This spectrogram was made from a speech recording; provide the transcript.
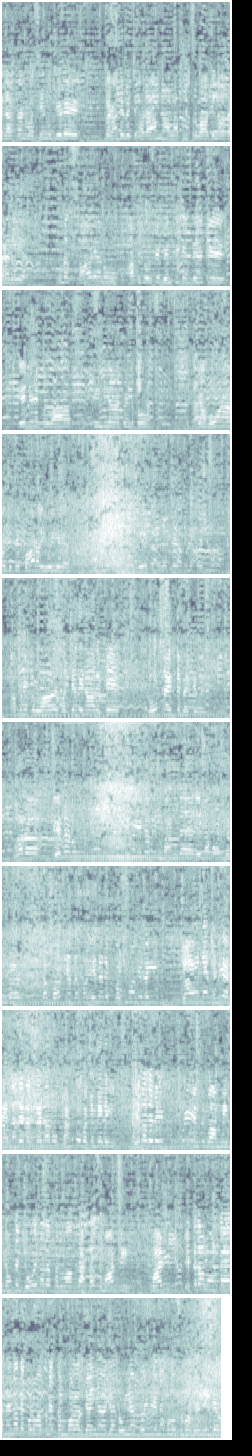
ਇਲਾਕਾ ਨਿਵਾਸੀਆਂ ਨੂੰ ਜਿਹੜੇ ਘਰਾਂ ਦੇ ਵਿੱਚ ਆਰਾਮ ਨਾਲ ਆਪਣੇ ਪਰਿਵਾਰ ਦੇ ਨਾਲ ਰਹਿ ਰਹੇ ਆ, ਉਹਨਾਂ ਸਾਰਿਆਂ ਨੂੰ ਹੱਥ ਜੋੜ ਕੇ ਬੇਨਤੀ ਕਰਦੇ ਆ ਕਿ ਇਹ ਜਿਹੜੇ ਪਰਿਵਾਰ ਪਿੰਡੀ ਵਾਲਾ ਪਿੰਡ ਤੋਂ ਜਾਂ ਹੋਰ ਜਿੱਥੇ ਬਾੜ ਆਈ ਹੋਈ ਹੈ, ਆਪਣੇ ਘਰਾਂ ਤੋਂ ਬੇਘਰ ਹੋ ਕੇ ਆਪਣੇ ਪਸ਼ੂ, ਆਪਣੇ ਪਰਿਵਾਰ ਬੱਚਿਆਂ ਦੇ ਨਾਲ ਇੱਥੇ ਰੋਡ ਸਾਈਡ ਤੇ ਬੈਠੇ ਹੋਏ ਔਰ ਇਹਨਾਂ ਨੂੰ ਇਹਨਾਂ ਦੀ ਮੰਗ ਹੈ, ਇਹਨਾਂ ਕੋਲ ਜੰਗਲ ਤਾਂ ਪਹੁੰਚ ਜਾਂਦਾ ਪਰ ਇਹਨਾਂ ਦੇ ਪਸ਼ੂਆਂ ਦੇ ਲਈ ਜਾਂ ਇਹਨਾਂ ਠੰਡੀਆਂ ਰਾਤਾਂ ਦੇ ਵਿੱਚ ਇਹਨਾਂ ਨੂੰ ਠੰਡ ਤੋਂ ਬਚਣ ਦੇ ਲਈ ਇਹਨਾਂ ਦੇ ਲਈ ਕੋਈ ਇੰਤਜ਼ਾਮ ਨਹੀਂ ਕਿਉਂਕਿ ਜੋ ਇਹਨਾਂ ਦਾ ਪਰਿਵਾਰ ਘਰ ਦਾ ਸਮਾਨ ਸੀ ਬਾੜੀ ਇੱਕਦਮ ਆਉਣ ਕਾਰਨ ਇਹਨਾਂ ਦੇ ਕੋਲੋਂ ਆਪਣੇ ਕੰਬਲ ਰਜਾਈਆਂ ਜਾਂ ਲੋਈਆਂ ਕੋਈ ਵੀ ਇਹਨਾਂ ਕੋਲੋਂ ਸੰਭਾਲਿਆ ਨਹੀਂ ਗਿਆ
